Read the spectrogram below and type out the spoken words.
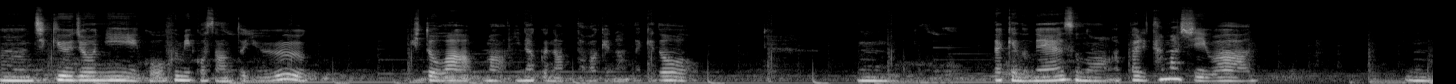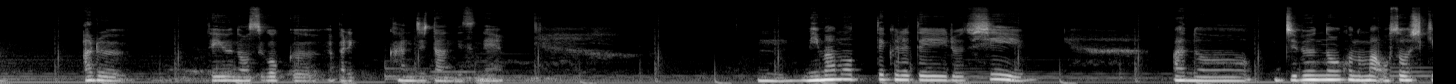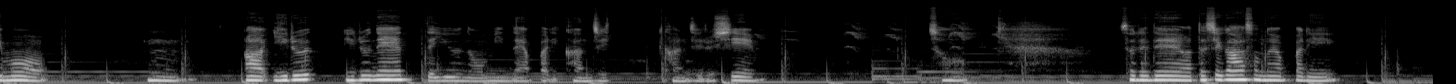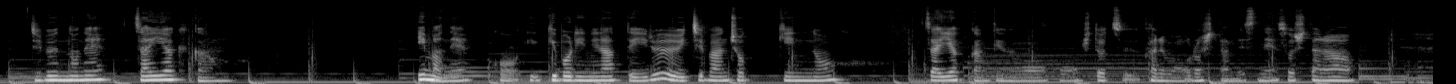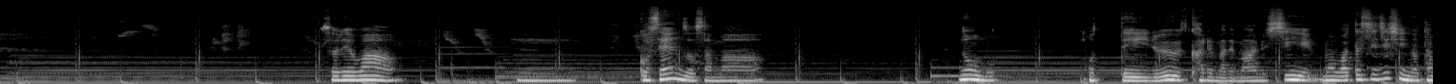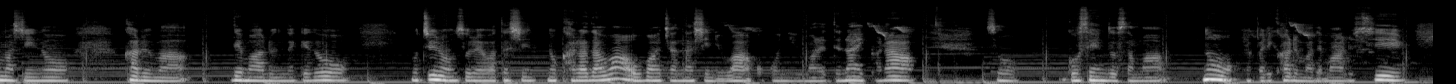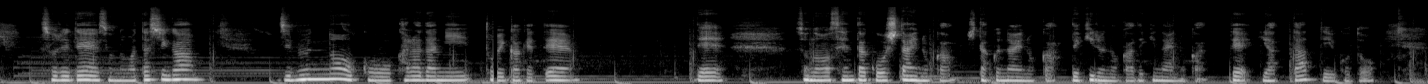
う、うん、地球上にこう文子さんという人は、まあ、いなくなったわけなんだけど、うん、だけどねそのやっぱり魂は、うん、あるっていうのをすごくやっぱり感じたんですね。うん、見守ってくれているしあの自分のこのまあお葬式も、うん、あいるいるねっていうのをみんなやっぱり感じ感じるし。そう。それで私がそのやっぱり自分のね罪悪感。今ねこう浮き彫りになっている一番直近の罪悪感っていうのをこう一つカルマを下ろしたんですね。そしたらそれはうんご先祖様のもっているカルマでもあるし、もう私自身の魂のカルマでもあるんだけど、もちろんそれ私の体はおばあちゃんなしにはここに生まれてないから、そう、ご先祖様のやっぱりカルマでもあるし、それでその私が自分のこう体に問いかけて、で、その選択をしたいのか、したくないのか、できるのか、できないのかってやったっていうこと。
